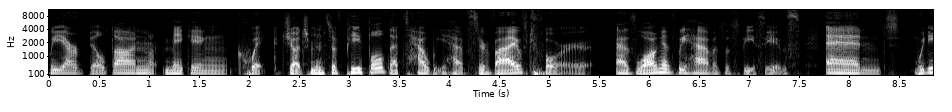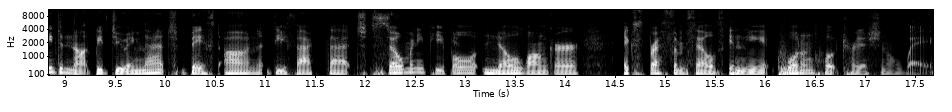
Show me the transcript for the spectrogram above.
We are built on making quick judgments of people. That's how we have survived for as long as we have as a species. And we need to not be doing that based on the fact that so many people no longer express themselves in the quote unquote traditional way.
